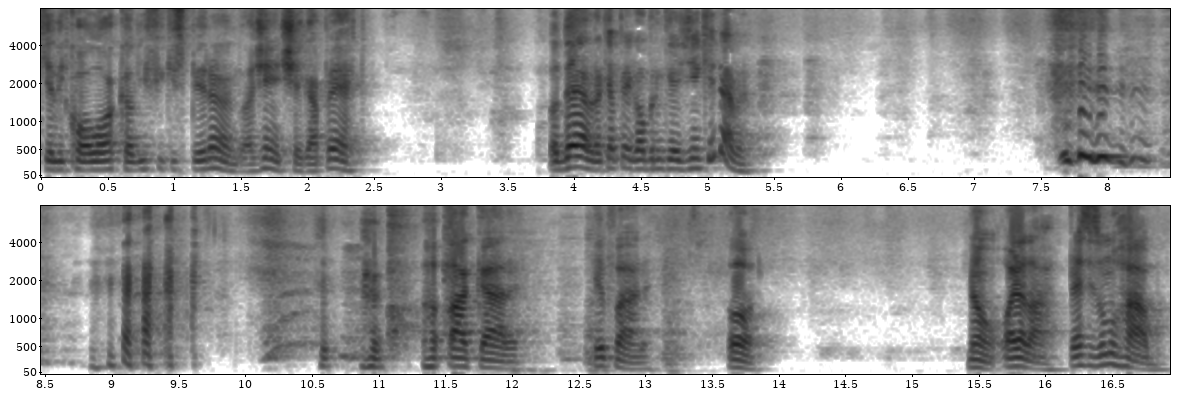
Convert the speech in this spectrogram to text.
Que ele coloca ali e fica esperando a gente chegar perto. Ô, Débora, quer pegar o brinquedinho aqui, Débora? Ó a cara. Repara. Ó. Não, olha lá. Presta atenção no rabo.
